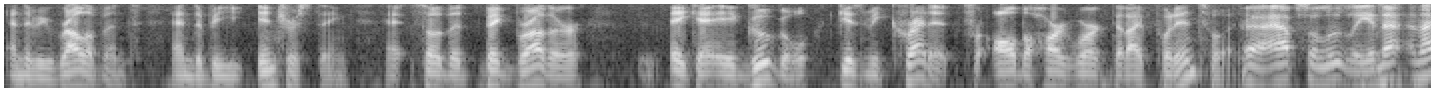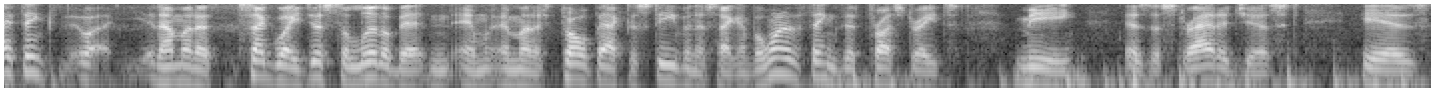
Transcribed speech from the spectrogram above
and to be relevant and to be interesting eh, so that Big Brother aka Google, gives me credit for all the hard work that I've put into it. Yeah, absolutely, and that, and I think, uh, and I'm going to segue just a little bit, and, and I'm going to throw it back to Steve in a second. But one of the things that frustrates me as a strategist is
